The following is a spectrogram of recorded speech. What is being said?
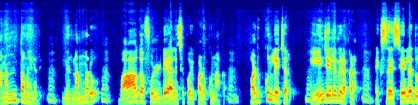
అనంతమైనది. మీరు నమ్మరు మ్మ్. బాగా ఫుల్ డే అలసిపోయి పడుకున్నాక. మ్మ్. పడుకుని లేచారు. ఏం చేయలే మీరు అక్కడ. ఎక్సర్సైజ్ చేయలేదు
